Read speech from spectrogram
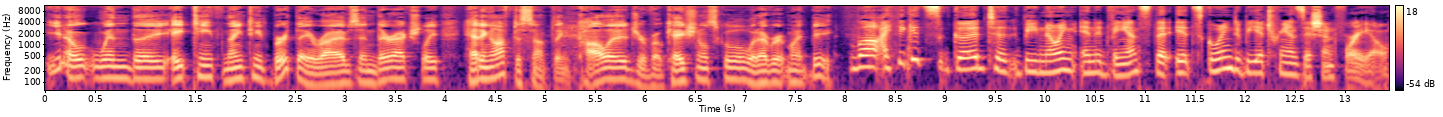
You know, when the 18th, 19th birthday arrives and they're actually heading off to something, college or vocational school, whatever it might be. Well, I think it's good to be knowing in advance that it's going to be a transition for you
